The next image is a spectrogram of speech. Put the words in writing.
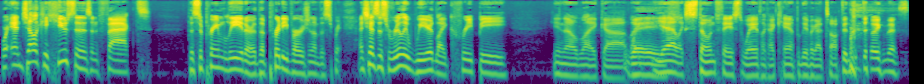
where Anjelica Huston is in fact the supreme leader, the pretty version of the supreme, and she has this really weird, like creepy, you know, like, uh, like yeah, like stone faced wave. Like I can't believe I got talked into doing this.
